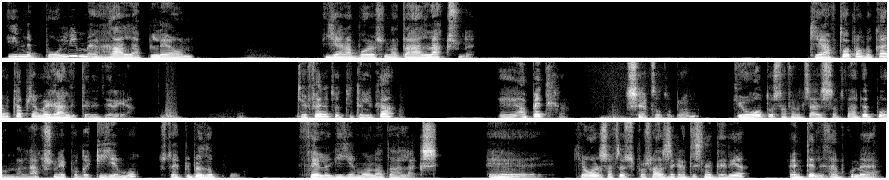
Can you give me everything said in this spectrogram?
είναι πολύ μεγάλα πλέον για να μπορέσουν να τα αλλάξουν. Και αυτό έπρεπε να το κάνει κάποια μεγαλύτερη εταιρεία. Και φαίνεται ότι τελικά ε, απέτυχαν σε αυτό το πράγμα και όντως τα franchises αυτά δεν μπορούν να αλλάξουν υπό το κηγεμό στο επίπεδο που θέλει ο κηγεμό να τα αλλάξει. Ε, και όλες αυτές τις προσπάθειες να κρατήσει την εταιρεία εν τέλει θα βγουν,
